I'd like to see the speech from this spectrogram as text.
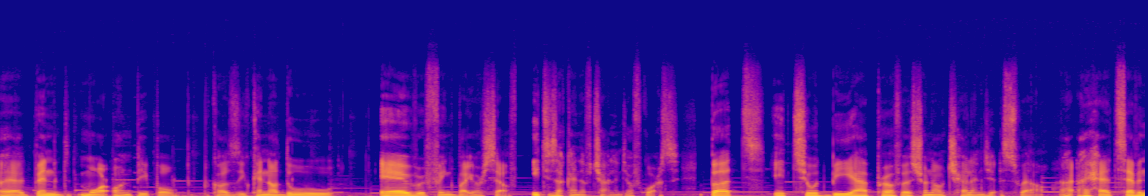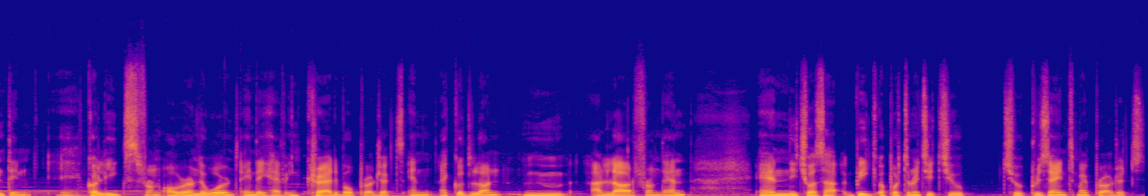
uh, depend more on people because you cannot do everything by yourself. It is a kind of challenge, of course, but it should be a professional challenge as well. I, I had 17 uh, colleagues from all around the world, and they have incredible projects, and I could learn mm, a lot from them. And it was a big opportunity to to present my project.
